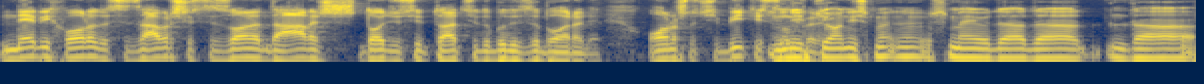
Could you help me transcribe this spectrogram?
ne bih volio da se završi sezona da Aleš dođe u situaciju da bude zaboravljen. Ono što će biti super. Niti oni sme, smeju da, da, da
